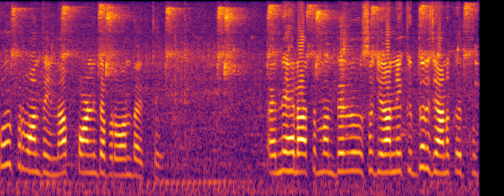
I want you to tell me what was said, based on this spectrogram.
ਕੋਈ ਪ੍ਰਬੰਧ ਨਹੀਂ ਨਾ ਪਾਣੀ ਦਾ ਪ੍ਰਬੰਧ ਆ ਇੱਥੇ। ਇੰਨੇ ਹਾਲਾਤ ਮੰਦੇ ਨੇ ਉਸ ਜਨਾਨੀ ਕਿੱਧਰ ਜਾਣ ਕਿੱਥੋਂ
